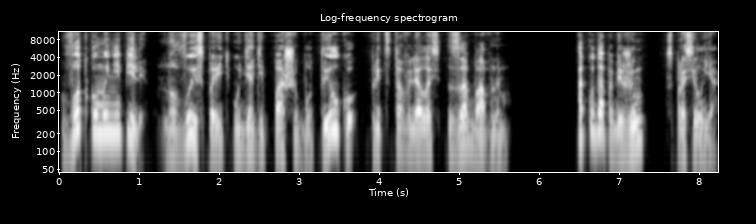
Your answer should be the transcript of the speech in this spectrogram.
Водку мы не пили, но выспорить у дяди Паши бутылку представлялось забавным. — А куда побежим? — спросил я.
